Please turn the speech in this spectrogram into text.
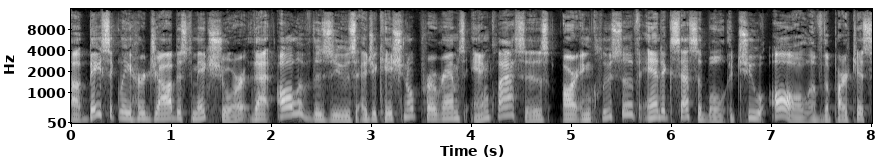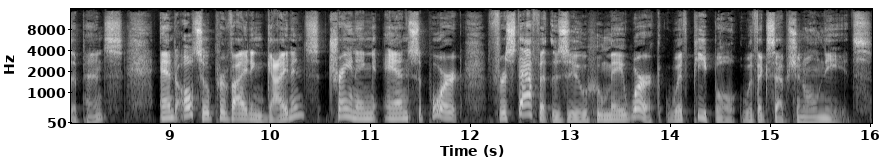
Uh, basically, her job is to make sure that all of the zoo's educational programs and classes are inclusive and accessible to all of the participants, and also providing guidance, training, and support for staff at the zoo who may work with people with exceptional needs.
